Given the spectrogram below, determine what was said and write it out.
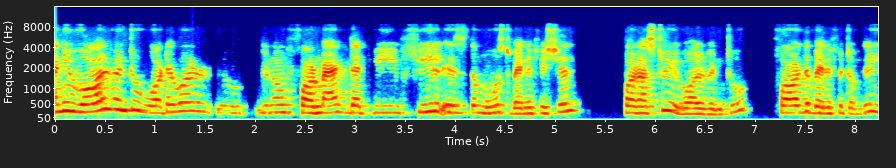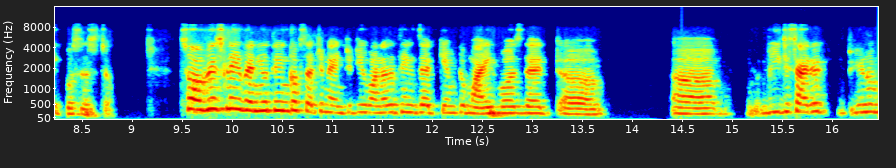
and evolve into whatever you know format that we feel is the most beneficial for us to evolve into for the benefit of the ecosystem. So obviously when you think of such an entity one of the things that came to mind was that uh, uh, we decided you know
